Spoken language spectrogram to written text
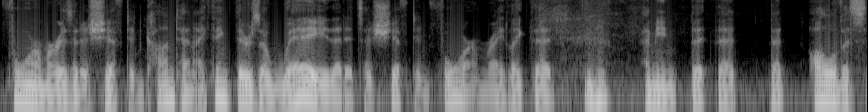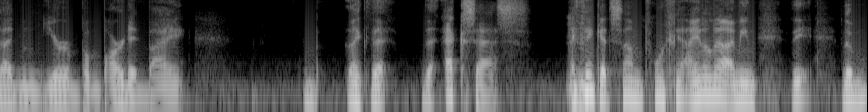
form or is it a shift in content? I think there's a way that it's a shift in form, right? Like that. Mm-hmm. I mean that that that all of a sudden you're bombarded by like the the excess i Mm-hmm. think at some point i don't know i mean the the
